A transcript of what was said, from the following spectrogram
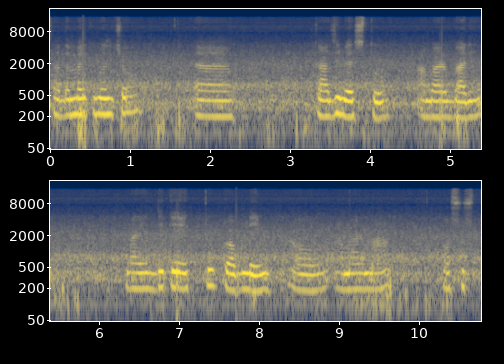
সাদাম ভাই কি বলছো? কাজে ব্যস্ত। আবার বাড়ি, বাড়ির দিকে একটু প্রবলেম ও আমার মা অসুস্থ।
